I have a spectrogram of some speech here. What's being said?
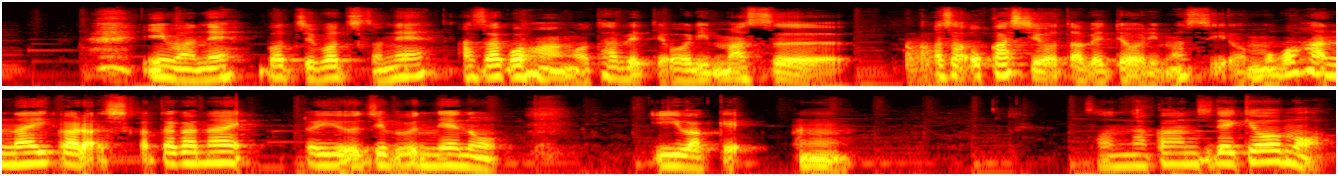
今ね、ぼちぼちとね、朝ごはんを食べております。朝お菓子を食べておりますよ。もうご飯ないから仕方がないという自分での言い訳。うん。そんな感じで今日も、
